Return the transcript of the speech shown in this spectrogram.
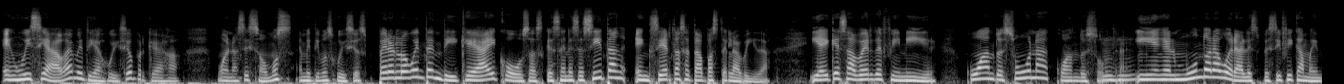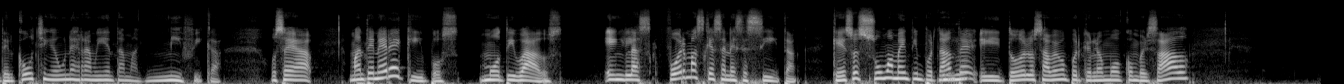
enjuiciaba, emitía juicio, porque, ajá, bueno, así somos, emitimos juicios, pero luego entendí que hay cosas que se necesitan en ciertas etapas de la vida y hay que saber definir cuándo es una, cuándo es otra. Y en el mundo laboral específicamente, el coaching es una herramienta magnífica. O sea, mantener equipos motivados en las formas que se necesitan, que eso es sumamente importante y todos lo sabemos porque lo hemos conversado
